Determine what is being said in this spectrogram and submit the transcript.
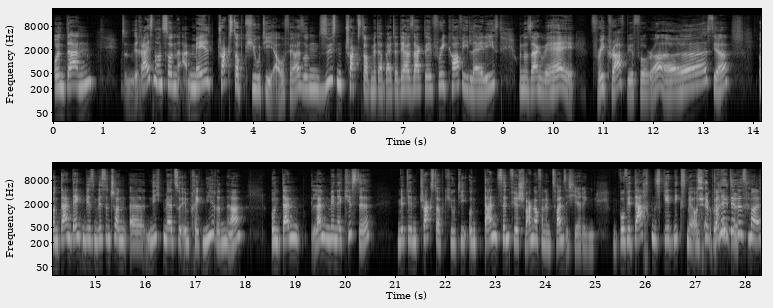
Und dann reißen uns so ein Male Truckstop Cutie auf, ja, so einen süßen Truckstop Mitarbeiter, der sagt, hey, free coffee, ladies. Und dann sagen wir, hey, free craft beer for us, ja. Und dann denken wir, wir sind schon äh, nicht mehr zu imprägnieren, ja. Und dann landen wir in der Kiste mit dem Truckstop Cutie und dann sind wir schwanger von einem 20-Jährigen. Und wo wir dachten, es geht nichts mehr. Und überleg dir Beide. das mal.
